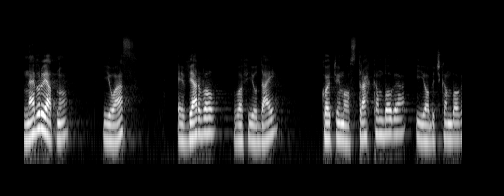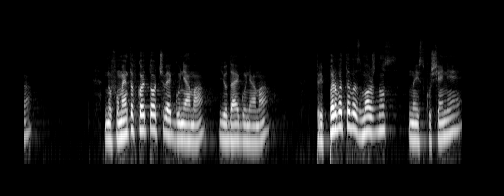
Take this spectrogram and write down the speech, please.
Най-вероятно Йоас е вярвал в Юдай, който имал страх към Бога и обич към Бога. Но в момента, в който човек го няма, Юдай го няма, при първата възможност на изкушение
